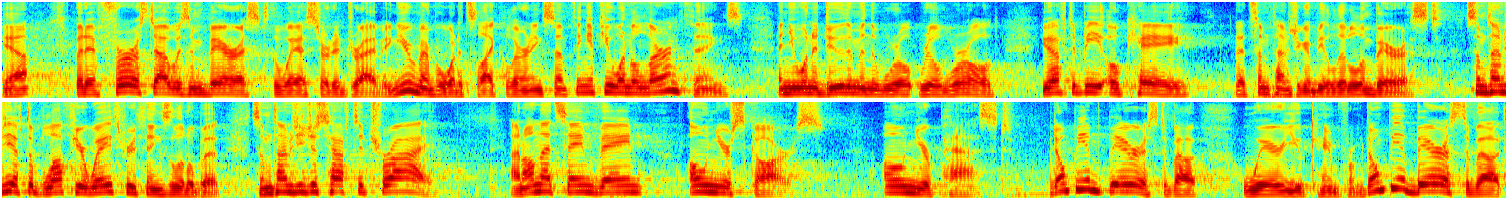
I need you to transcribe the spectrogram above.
Yeah? But at first, I was embarrassed the way I started driving. You remember what it's like learning something. If you want to learn things and you want to do them in the world, real world, you have to be okay that sometimes you're going to be a little embarrassed. Sometimes you have to bluff your way through things a little bit. Sometimes you just have to try. And on that same vein, own your scars, own your past. Don't be embarrassed about where you came from. Don't be embarrassed about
